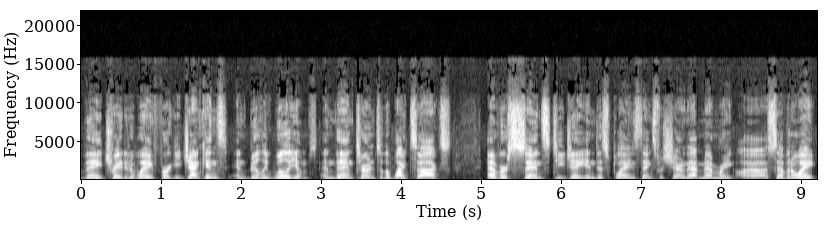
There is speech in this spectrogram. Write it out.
they traded away Fergie Jenkins and Billy Williams, and then turned to the White Sox ever since. TJ in Des Plaines, thanks for sharing that memory. Uh, 708.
